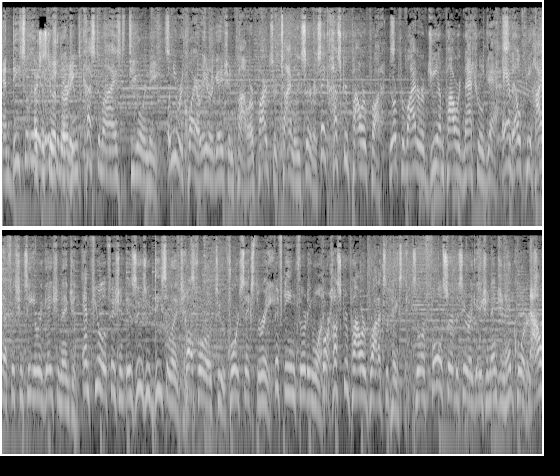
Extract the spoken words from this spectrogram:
and diesel Let's just do a irrigation 30. engines customized to your needs. When you require irrigation power, parts, or timely service, think Husker Power Products, your provider of GM powered natural gas and LP high efficiency irrigation engine and fuel efficient Isuzu diesel engines. Call 402 463 1531 for Husker Power Products of Hastings, your full service irrigation engine headquarters. Now,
